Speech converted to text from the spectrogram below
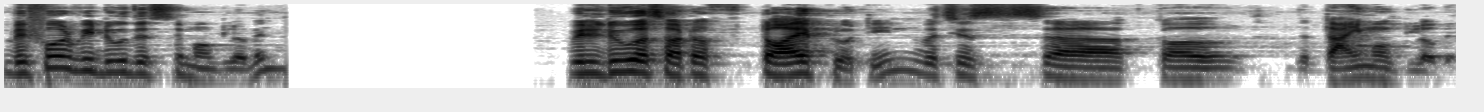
Before we do this hemoglobin, we will do a sort of toy protein which is uh, called the dimoglobin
